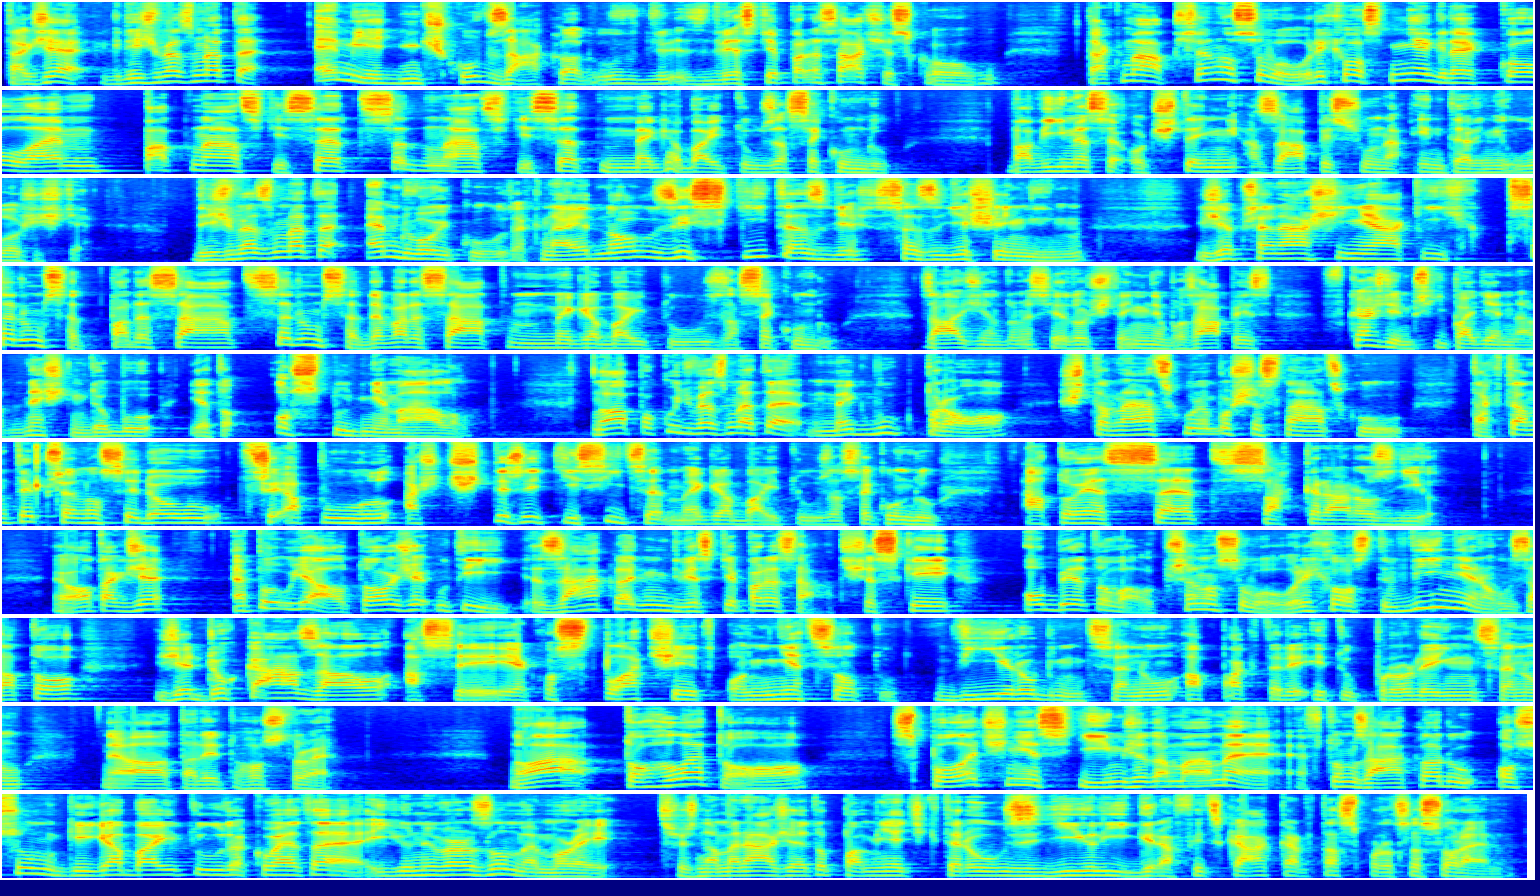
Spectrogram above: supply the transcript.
Takže když vezmete M1 v základu s 256, tak má přenosovou rychlost někde kolem 1500-1700 MB za sekundu. Bavíme se o čtení a zápisu na interní úložiště. Když vezmete M2, tak najednou zjistíte se zděšením, že přenáší nějakých 750-790 MB za sekundu. Záleží na tom, jestli je to čtení nebo zápis. V každém případě na dnešní dobu je to ostudně málo. No a pokud vezmete MacBook Pro 14 nebo 16, tak tam ty přenosy jdou 3,5 až 4 tisíce MB za sekundu. A to je set sakra rozdíl. Jo, takže Apple udělal to, že u té základní 256 obětoval přenosovou rychlost výměnou za to, že dokázal asi jako stlačit o něco tu výrobní cenu a pak tedy i tu prodejní cenu tady toho stroje. No a tohleto společně s tím, že tam máme v tom základu 8 GB takové té Universal Memory, což znamená, že je to paměť, kterou sdílí grafická karta s procesorem,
